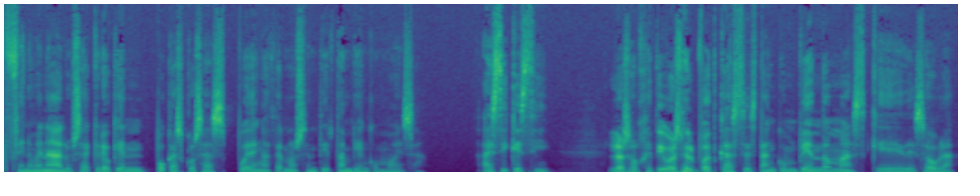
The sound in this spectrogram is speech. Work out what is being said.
fenomenal. O sea, creo que pocas cosas pueden hacernos sentir tan bien como esa. Así que sí, los objetivos del podcast se están cumpliendo más que de sobra.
